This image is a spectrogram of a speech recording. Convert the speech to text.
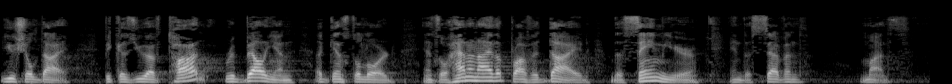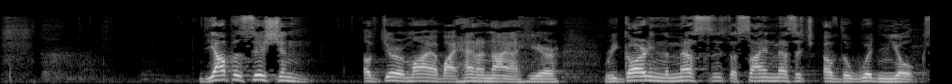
you shall die, because you have taught rebellion against the Lord. And so Hananiah the prophet died the same year in the seventh month. The opposition of Jeremiah by Hananiah here regarding the message, the sign message of the wooden yokes.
